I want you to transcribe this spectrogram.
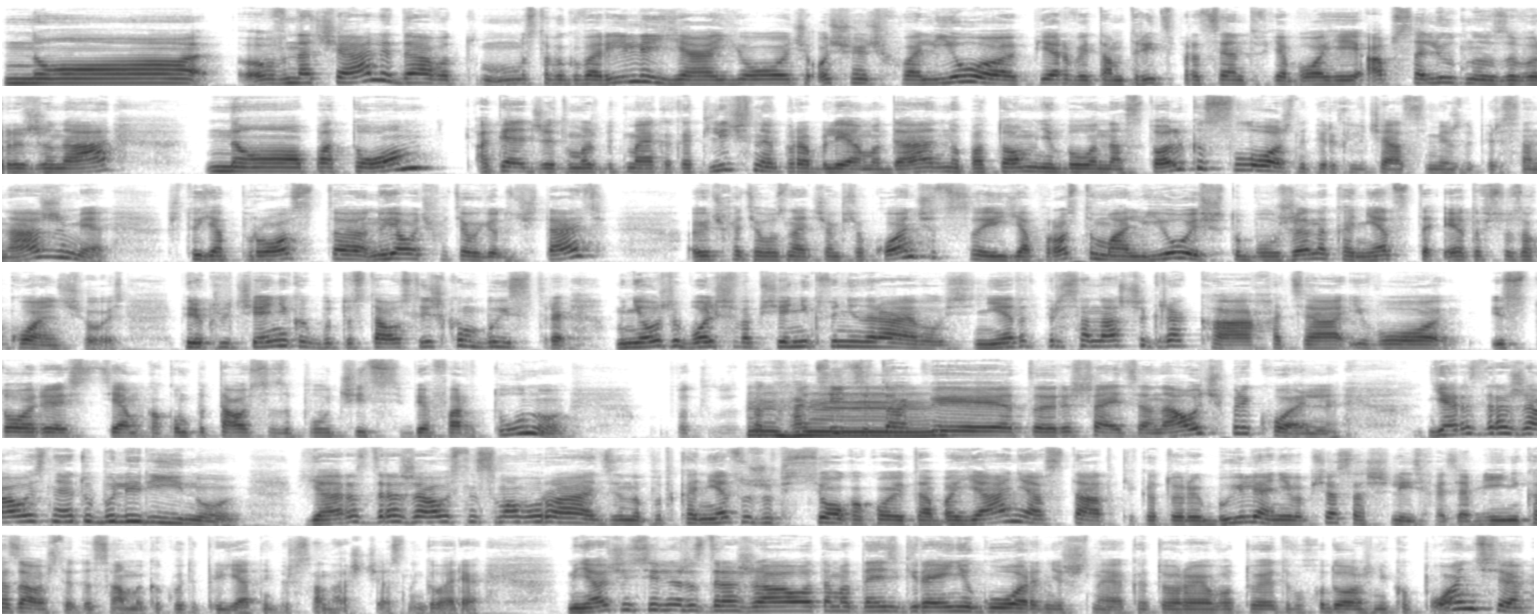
Но в начале, да, вот мы с тобой говорили, я ее очень-очень хвалила. Первые там 30% я была ей абсолютно заворожена. Но потом, опять же, это может быть моя какая-то личная проблема, да, но потом мне было настолько сложно переключаться между персонажами, что я просто... Ну, я очень хотела ее дочитать, я очень хотела узнать, чем все кончится, и я просто молилась, чтобы уже наконец-то это все закончилось. Переключение как будто стало слишком быстро. Мне уже больше вообще никто не нравился. Ни этот персонаж игрока, хотя его история с тем, как он пытался заполучить себе фортуну, вот как mm-hmm. хотите, так и это решайте. Она очень прикольная. Я раздражалась на эту балерину, я раздражалась на самого Радина. Под конец уже все какое-то обаяние, остатки, которые были, они вообще сошлись. Хотя мне не казалось, что это самый какой-то приятный персонаж, честно говоря. Меня очень сильно раздражала там одна из героинь горничная, которая вот у этого художника Понти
